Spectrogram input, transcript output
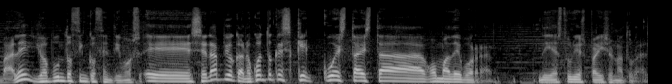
Vale, yo apunto cinco céntimos. Eh, Serapio Cano, ¿cuánto crees que cuesta esta goma de borrar? De Asturias Paraíso Natural.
